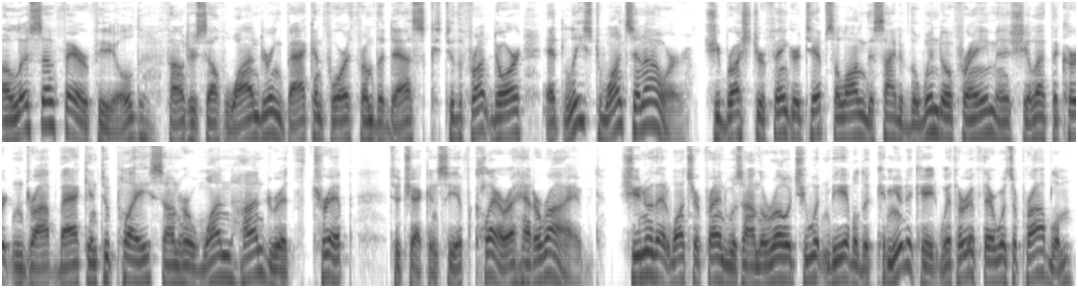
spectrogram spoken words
Alyssa Fairfield found herself wandering back and forth from the desk to the front door at least once an hour. She brushed her fingertips along the side of the window frame as she let the curtain drop back into place on her 100th trip to check and see if Clara had arrived. She knew that once her friend was on the road, she wouldn't be able to communicate with her if there was a problem,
